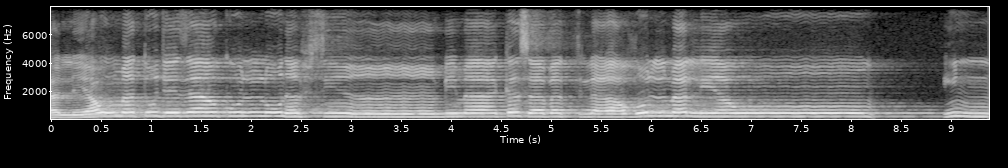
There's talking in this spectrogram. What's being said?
اليوم تجزى كل نفس بما كسبت لا ظلم اليوم. إن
